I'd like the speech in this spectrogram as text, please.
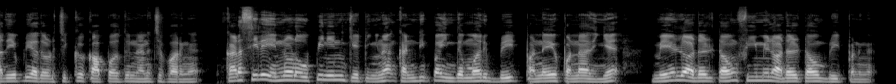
அது எப்படி அதோட சிக்கை காப்பாற்றுன்னு நினச்சி பாருங்கள் கடைசியில் என்னோட ஒப்பீனியன் கேட்டிங்கன்னா கண்டிப்பாக இந்த மாதிரி ப்ரீட் பண்ணவே பண்ணாதீங்க. மேலும் அடல்ட்டாகவும் ஃபீமேல் அடல்ட்டாகவும் ப்ரீட் பண்ணுங்கள்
